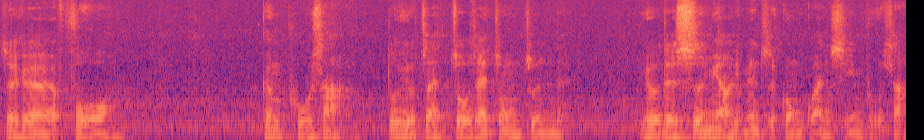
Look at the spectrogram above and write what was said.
这个佛跟菩萨都有在坐在中尊的。有的寺庙里面只供观世音菩萨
